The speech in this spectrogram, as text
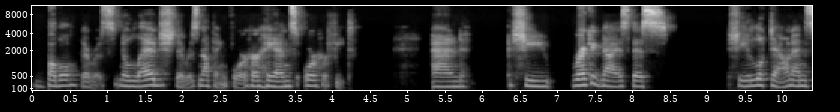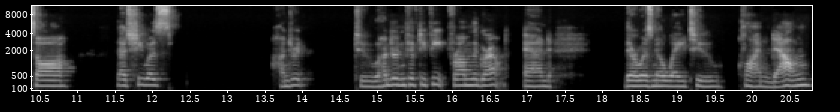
bubble, there was no ledge, there was nothing for her hands or her feet. And she recognized this. She looked down and saw that she was 100 to 150 feet from the ground. And there was no way to climb down.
